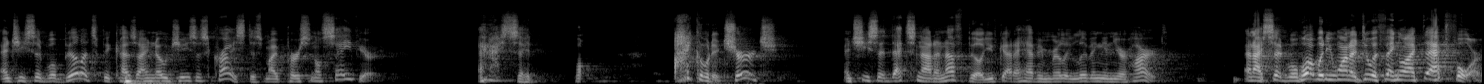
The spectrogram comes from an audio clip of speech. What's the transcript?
And she said, Well, Bill, it's because I know Jesus Christ is my personal Savior. And I said, Well, I go to church. And she said, That's not enough, Bill. You've got to have him really living in your heart. And I said, Well, what would he want to do a thing like that for?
